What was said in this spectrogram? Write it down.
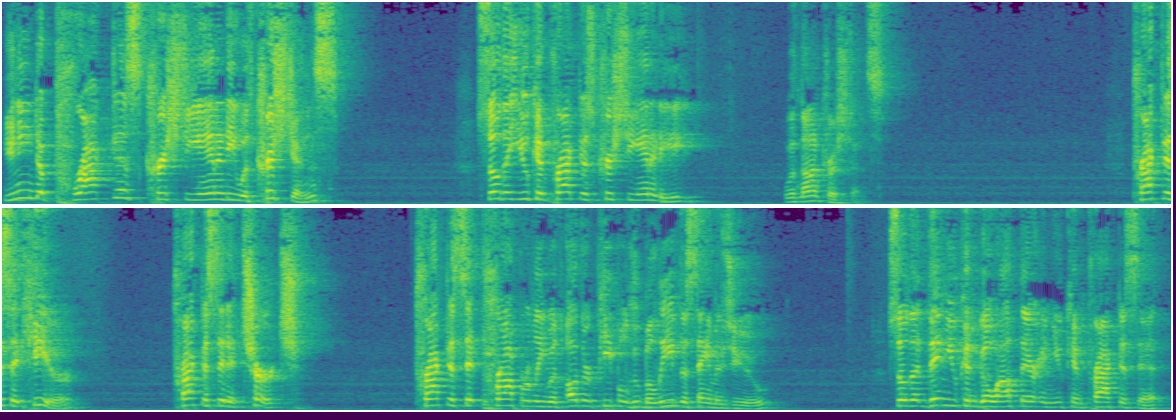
you need to practice Christianity with Christians so that you can practice Christianity with non Christians. Practice it here, practice it at church, practice it properly with other people who believe the same as you, so that then you can go out there and you can practice it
